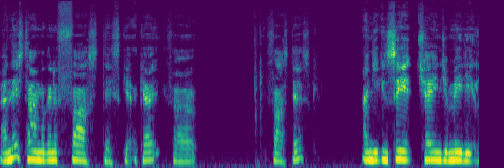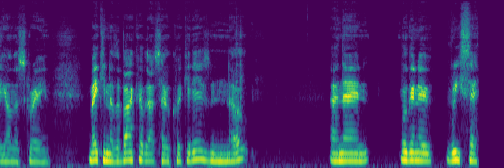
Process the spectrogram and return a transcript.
and this time we're going to fast disk it okay so fast disk and you can see it change immediately on the screen. Make another backup, that's how quick it is. No. And then we're going to reset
